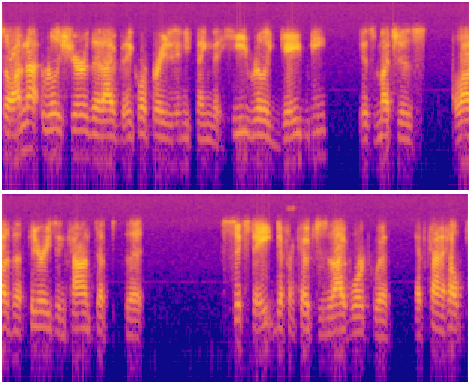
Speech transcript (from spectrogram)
So I'm not really sure that I've incorporated anything that he really gave me as much as a lot of the theories and concepts that six to eight different coaches that I've worked with have kind of helped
